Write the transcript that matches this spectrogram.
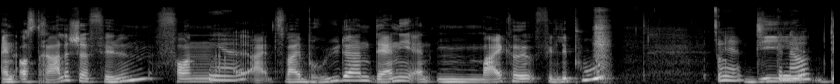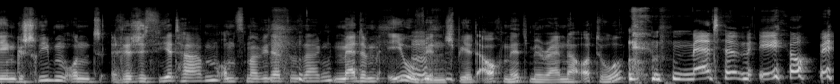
Ein australischer Film von ja. Äh, zwei Brüdern, Danny und Michael Philippou ja, die genau. den geschrieben und regisiert haben, um es mal wieder zu sagen. Madame Eowyn spielt auch mit, Miranda Otto. Madame Eowyn.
